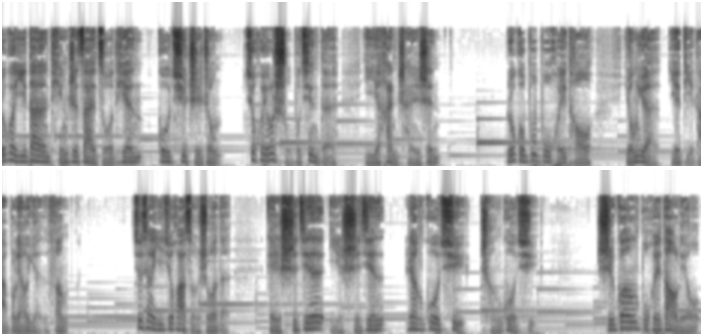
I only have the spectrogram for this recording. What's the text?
如果一旦停滞在昨天、过去之中，就会有数不尽的遗憾缠身。如果步步回头，永远也抵达不了远方。就像一句话所说的：“给时间以时间，让过去成过去。时光不会倒流，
